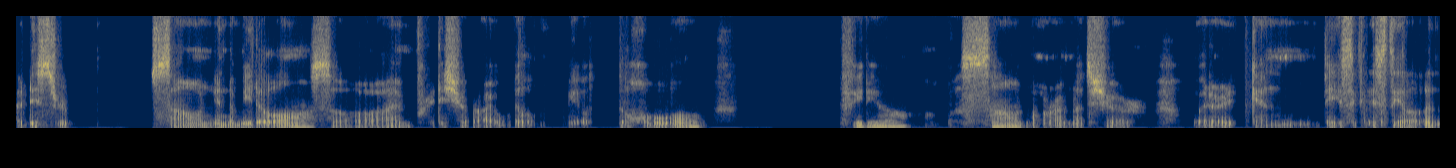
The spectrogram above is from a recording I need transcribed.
a disturb sound in the middle so i'm pretty sure i will mute the whole video sound or i'm not sure whether it can basically still an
